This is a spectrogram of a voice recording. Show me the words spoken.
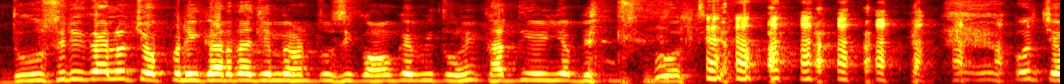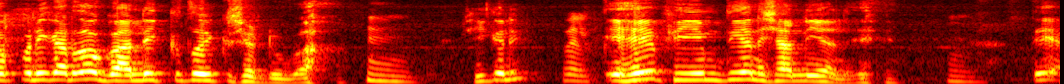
ਦੂਸਰੀ ਗੱਲ ਉਹ ਚੁੱਪ ਨਹੀਂ ਕਰਦਾ ਜਿਵੇਂ ਹੁਣ ਤੁਸੀਂ ਕਹੋਗੇ ਵੀ ਤੂੰ ਹੀ ਖਾਧੀ ਹੋਈ ਆ ਬੋਲਦੀ ਉਹ ਚੁੱਪ ਨਹੀਂ ਕਰਦਾ ਉਹ ਗੱਲ ਇੱਕ ਤੋਂ ਇੱਕ ਛੱਡੂਗਾ। ਹੂੰ। ਠੀਕ ਹੈ ਨਹੀਂ ਬਿਲਕੁਲ। ਇਹ ਫੀਮ ਦੀਆਂ ਨਿਸ਼ਾਨੀਆਂ ਨੇ। ਤੇ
